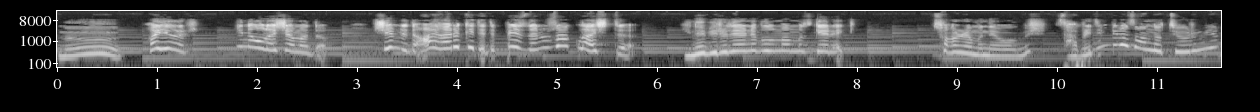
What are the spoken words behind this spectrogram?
Mı, hayır. Yine ulaşamadım. Şimdi de ay hareket edip bizden uzaklaştı. Yine birilerini bulmamız gerek. Sonra mı ne olmuş? Sabredin biraz anlatıyorum ya.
